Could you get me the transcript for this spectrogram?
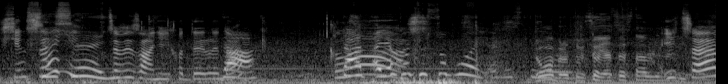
В сінсеї? Сінсеї. Це ви за нею ходили, так? Да. Клас. Так, а я хочу з собою. Добре, то все, я це ставлю. І це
